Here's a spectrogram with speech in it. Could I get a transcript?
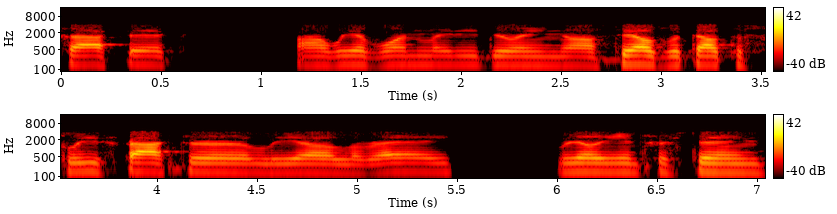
traffic. Uh, we have one lady doing uh, sales without the sleaze factor, Leah Leray, really interesting.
